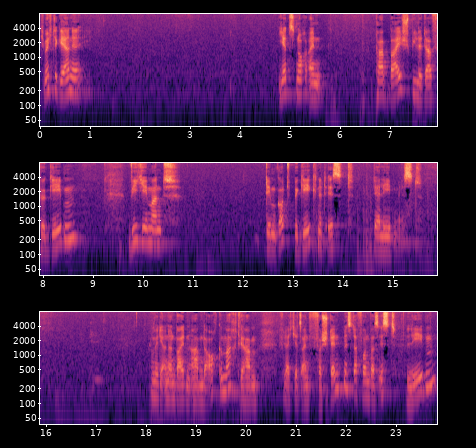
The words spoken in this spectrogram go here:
Ich möchte gerne jetzt noch ein paar Beispiele dafür geben, wie jemand dem Gott begegnet ist, der Leben ist. Haben wir die anderen beiden Abende auch gemacht. Wir haben vielleicht jetzt ein Verständnis davon, was ist Leben,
